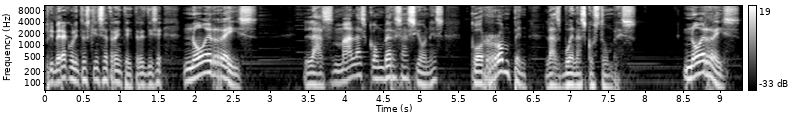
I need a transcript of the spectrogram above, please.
Primera Corintios 15:33 dice, no erréis, las malas conversaciones corrompen las buenas costumbres. No erréis.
